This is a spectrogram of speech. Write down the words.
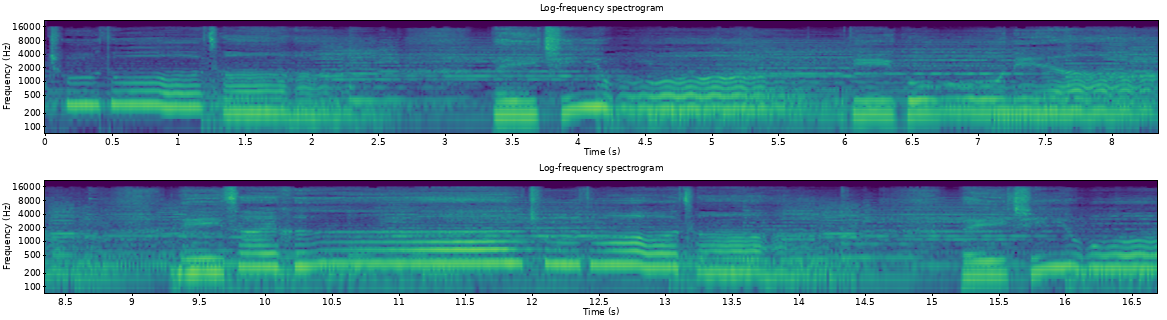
处躲藏？背起我。你在何处躲藏？背弃我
